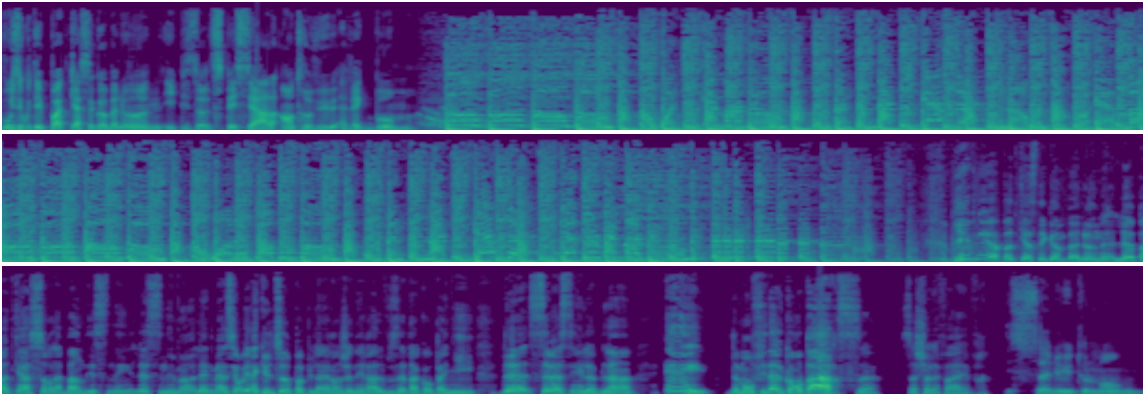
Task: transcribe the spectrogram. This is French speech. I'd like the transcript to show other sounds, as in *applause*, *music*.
Vous écoutez Podcast Gumballoon, épisode spécial entrevue avec Boom. Bienvenue à Podcast et Gomme Balloon, le podcast sur la bande dessinée, le cinéma, l'animation et la culture populaire en général. Vous êtes en compagnie de Sébastien Leblanc et de mon fidèle comparse, Sacha Lefebvre. Salut tout le monde.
